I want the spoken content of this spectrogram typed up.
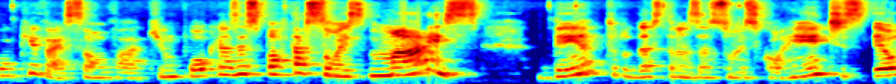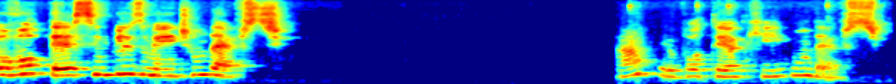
O que vai salvar aqui um pouco é as exportações, mas dentro das transações correntes, eu vou ter simplesmente um déficit. Tá? Eu vou ter aqui um déficit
